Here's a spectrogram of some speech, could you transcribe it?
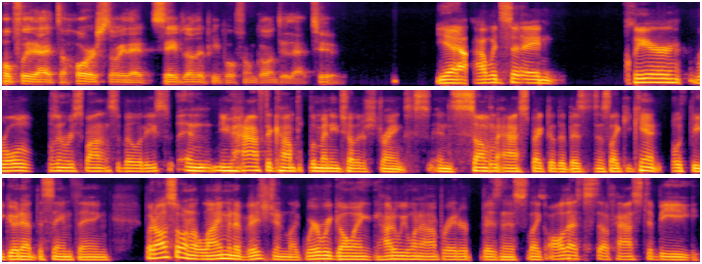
Hopefully that's a horror story that saves other people from going through that too. Yeah, I would say clear roles and responsibilities and you have to complement each other's strengths in some aspect of the business like you can't both be good at the same thing but also an alignment of vision like where are we going how do we want to operate our business like all that stuff has to be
